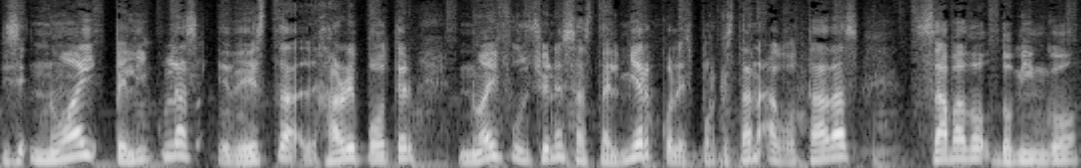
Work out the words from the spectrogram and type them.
Dice, no hay películas de esta de Harry Potter, no hay funciones hasta el miércoles porque están agotadas sábado, domingo,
